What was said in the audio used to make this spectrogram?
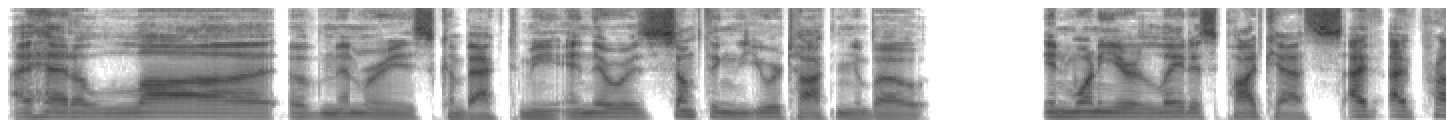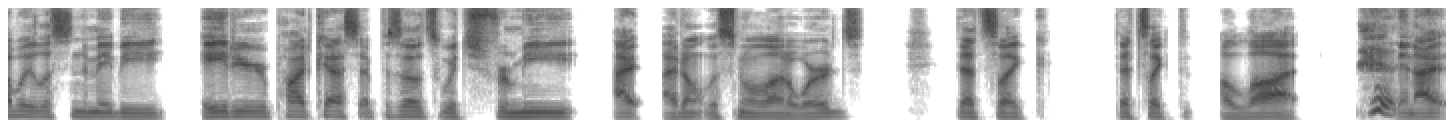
I had a lot of memories come back to me. And there was something that you were talking about in one of your latest podcasts. I've, I've probably listened to maybe eight of your podcast episodes, which for me, I, I don't listen to a lot of words. That's like, that's like a lot. and I,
